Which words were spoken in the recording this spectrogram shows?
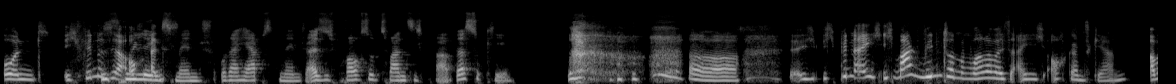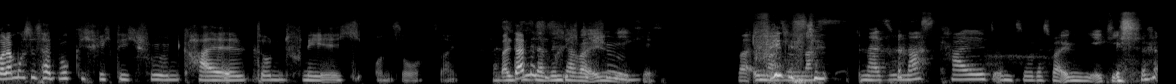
und ich finde es ja auch als Mensch oder Herbstmensch. Also ich brauche so 20 Grad, das ist okay. ah, ich, ich bin eigentlich, ich mag Winter normalerweise eigentlich auch ganz gern. Aber da muss es halt wirklich richtig schön kalt und schneeig und so sein. Also Weil dann ist es Winter war irgendwie schön. eklig. War immer so nass, na, so nass kalt und so, das war irgendwie eklig.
